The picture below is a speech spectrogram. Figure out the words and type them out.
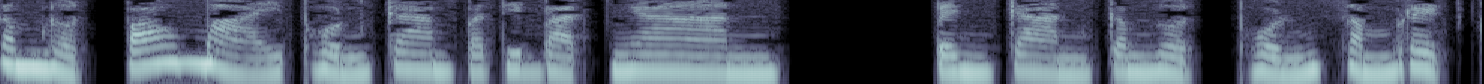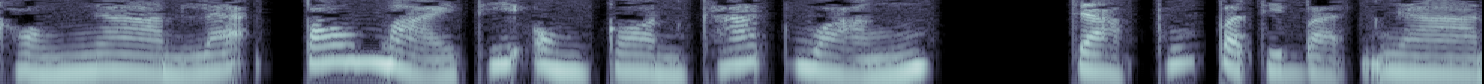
กำหนดเป้าหมายผลการปฏิบัติงาน เป็นการกำหนดผลสำเร็จของงานและเป้าหมายที่องค์กรคาดหวัง จากผู้ปฏิบัติงาน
